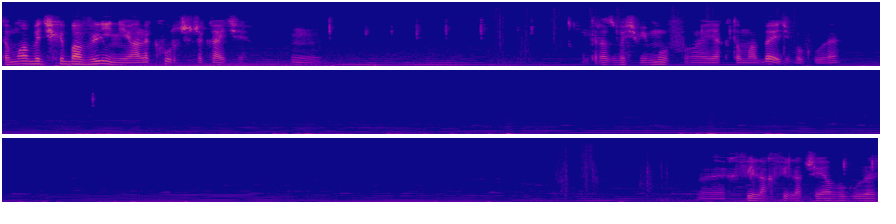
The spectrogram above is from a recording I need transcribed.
To ma być chyba w linii, ale kurczę, czekajcie. Hmm. Teraz weź mi mów, e, jak to ma być w ogóle. E, chwila, chwila, czy ja w ogóle...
